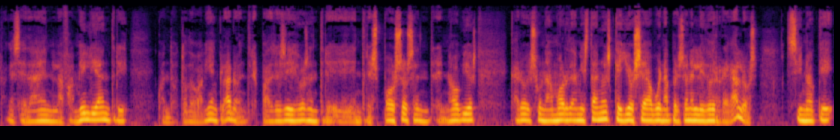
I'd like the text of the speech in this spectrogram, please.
la que se da en la familia, entre cuando todo va bien, claro, entre padres e hijos, entre, entre esposos, entre novios, Claro, es un amor de amistad, no es que yo sea buena persona y le doy regalos, sino que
